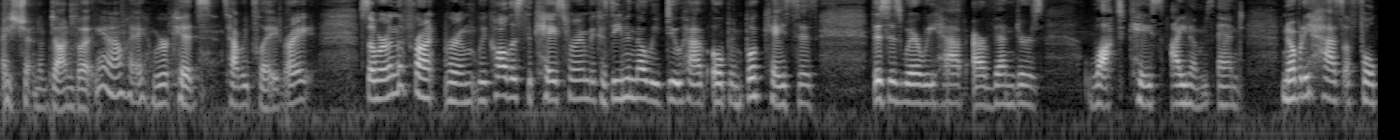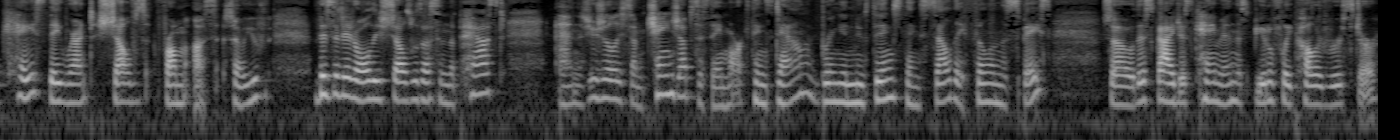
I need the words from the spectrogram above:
I shouldn't have done, but you know, hey, we were kids. It's how we played, right? So we're in the front room. We call this the case room because even though we do have open bookcases, this is where we have our vendors' locked case items. And Nobody has a full case. They rent shelves from us. So you've visited all these shelves with us in the past, and there's usually some change-ups as they mark things down, bring in new things, things sell, they fill in the space. So this guy just came in, this beautifully colored rooster,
